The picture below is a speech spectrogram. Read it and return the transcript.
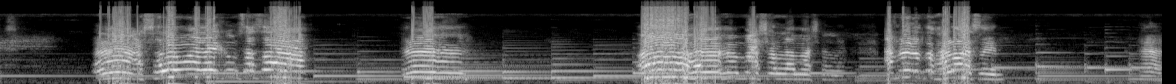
আচ্ছা। হ্যাঁ, আসসালামু হ্যাঁ হ্যাঁ। হ্যাঁ হ্যাঁ মাশাল্লাহ মাশাল্লাহ। আপনারা তো ভালো আছেন। হ্যাঁ।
